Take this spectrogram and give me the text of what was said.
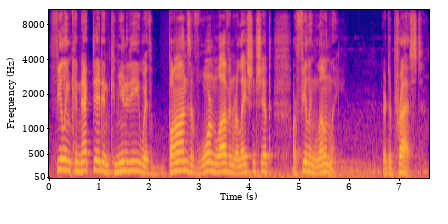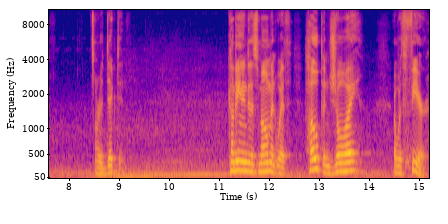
feeling connected in community with bonds of warm love and relationship, or feeling lonely or depressed or addicted. Coming into this moment with hope and joy or with fear.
